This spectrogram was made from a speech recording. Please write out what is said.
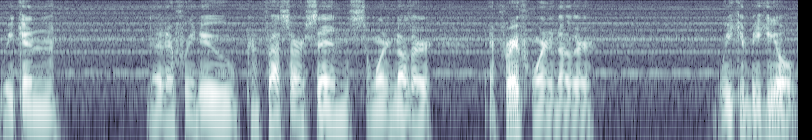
we can, that if we do confess our sins to one another and pray for one another, we can be healed.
